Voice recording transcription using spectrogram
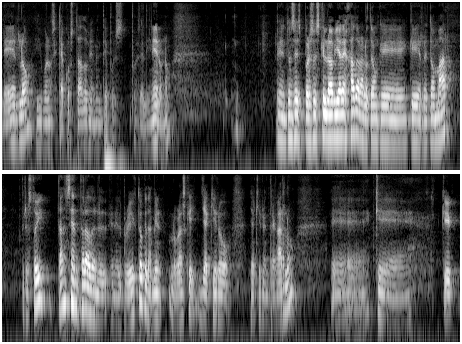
leerlo y bueno, si te ha costado obviamente pues, pues el dinero, ¿no? Entonces, por eso es que lo había dejado, ahora lo tengo que, que retomar pero estoy tan centrado en el, en el, proyecto que también, la verdad es que ya quiero, ya quiero entregarlo, eh, que,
